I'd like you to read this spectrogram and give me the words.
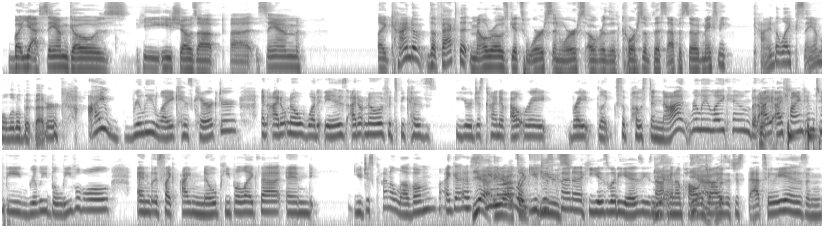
but yeah, Sam goes. He he shows up. Uh, Sam, like, kind of the fact that Melrose gets worse and worse over the course of this episode makes me kind of like Sam a little bit better. I really like his character, and I don't know what it is. I don't know if it's because you're just kind of outright right like supposed to not really like him but Yeah. I, I find him to be really believable and it's like i know people like that and you just kind of love him, I guess. Yeah, you know? yeah, it's like, like you just kind of he is what he is. He's not Yeah, going to yeah, apologize. but- it's just that's who he is, and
